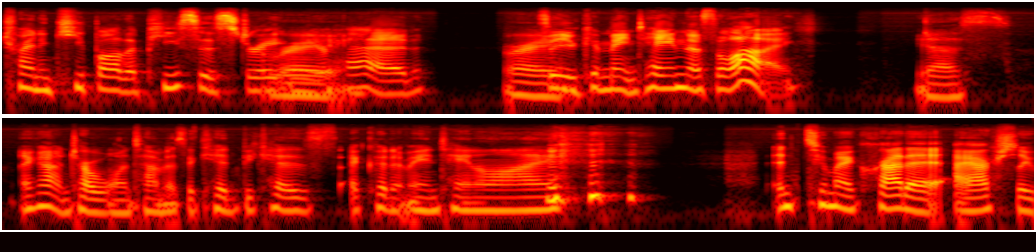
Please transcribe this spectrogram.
trying to keep all the pieces straight right. in your head, right? So you can maintain this lie. Yes, I got in trouble one time as a kid because I couldn't maintain a lie. And to my credit, I actually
